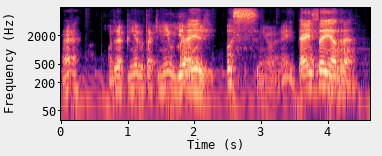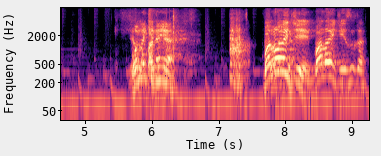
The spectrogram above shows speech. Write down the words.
Né? O André Pinheiro tá que nem o Ian é hoje. Nossa senhora. Eita, é isso aí, André. Boa noite, né, Ian? Boa, noite, boa noite, Isra.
